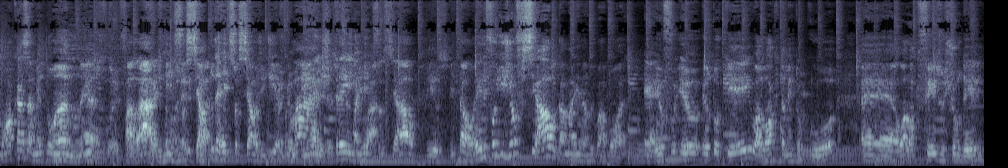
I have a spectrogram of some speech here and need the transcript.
maior casamento do ano, né? Foi, Falar de rede social, tudo é rede social hoje em dia, foi, mais três de rede social. Isso. Então, ele foi o DJ oficial da Marina Rui Barbosa. É, eu, fui, eu, eu toquei, o Alok também tocou, é, o Alok fez o show dele,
